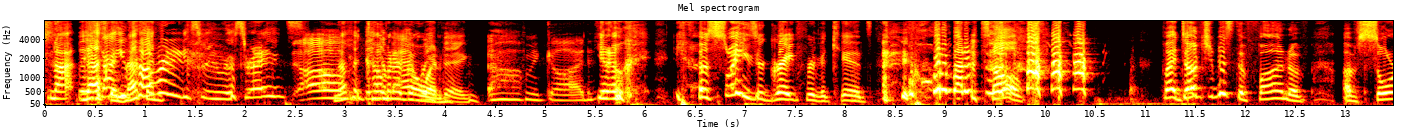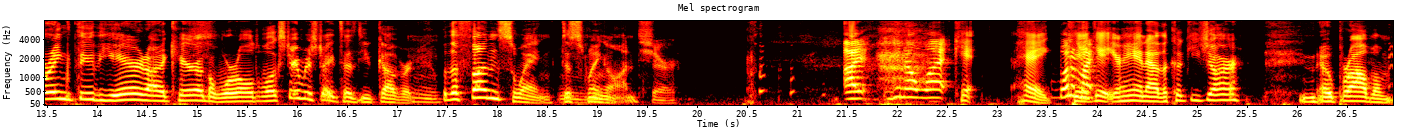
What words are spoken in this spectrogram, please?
It's not They got nothing. you nothing. covered in extreme restraints. Oh, Nothing coming or of going. everything. oh my god. You know, you know, swings are great for the kids. what about adults? but Don't you miss the fun of of soaring through the air, and not a care in the world? Well, Extreme Restraints has you covered Mm. with a fun swing to swing on. Sure. I. You know what? Can't. Hey, One of can't my- get your hand out of the cookie jar? No problem.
